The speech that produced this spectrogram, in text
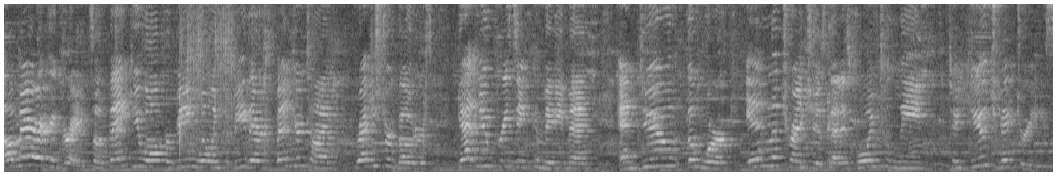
America great. So thank you all for being willing to be there, spend your time, register voters, get new precinct committee men, and do the work in the trenches that is going to lead to huge victories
